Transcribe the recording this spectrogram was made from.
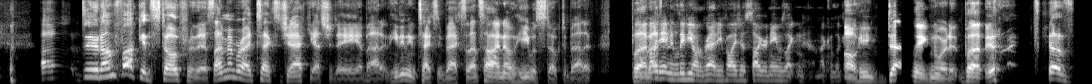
Uh, dude, I'm fucking stoked for this. I remember I texted Jack yesterday about it, and he didn't even text me back, so that's how I know he was stoked about it. But probably uh, didn't even leave you on red. He probably just saw your name. and Was like, nah, I'm not gonna look. At Oh, it. he definitely ignored it, but it's because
